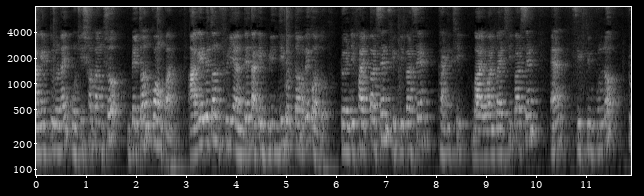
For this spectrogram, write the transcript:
আগের তুলনায় পঁচিশ শতাংশ বেতন কম পান। আগের বেতন ফিরিয়ে আনতে তাকে বৃদ্ধি করতে হবে কত? Twenty five percent fifty percent thirty three by one by three percent and sixteen পূর্ণ টু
